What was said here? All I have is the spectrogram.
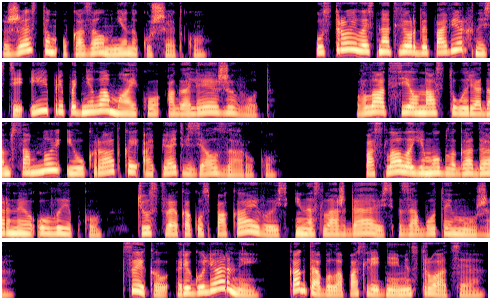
жестом указал мне на кушетку. Устроилась на твердой поверхности и приподняла майку, оголяя живот. Влад сел на стул рядом со мной и украдкой опять взял за руку. Послала ему благодарную улыбку, чувствуя, как успокаиваюсь и наслаждаюсь заботой мужа. «Цикл регулярный? Когда была последняя менструация?»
